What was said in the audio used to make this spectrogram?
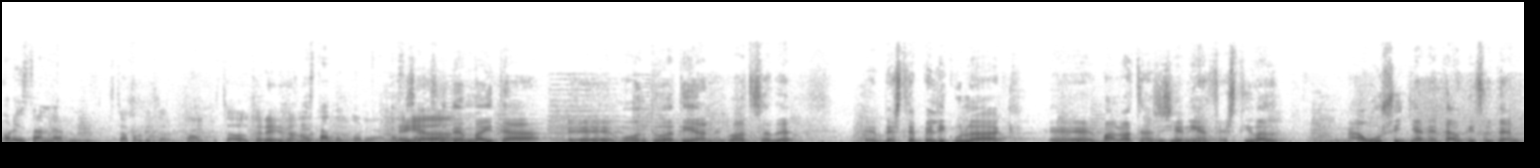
Hori izan behar nuen. Ez da polita. Bai. Ez da dotorea izan Ez da doktorea. Ez Egia da, zuten baita, eh, momentu batian, gogat esate, eh, beste pelikulak eh, baloatzen hasi zirenien festival nagusitan eta auki zuten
